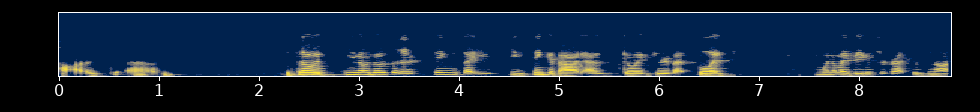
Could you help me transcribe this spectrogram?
caused. Um, so, you know, those are things that you, you think about as going through vet school. And one of my biggest regrets is not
